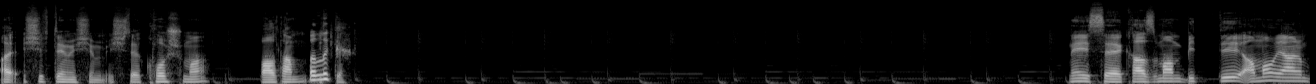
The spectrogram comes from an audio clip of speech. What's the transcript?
Ay shift demişim işte koşma. Baltam Balık. Bitti. Neyse kazmam bitti ama yani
